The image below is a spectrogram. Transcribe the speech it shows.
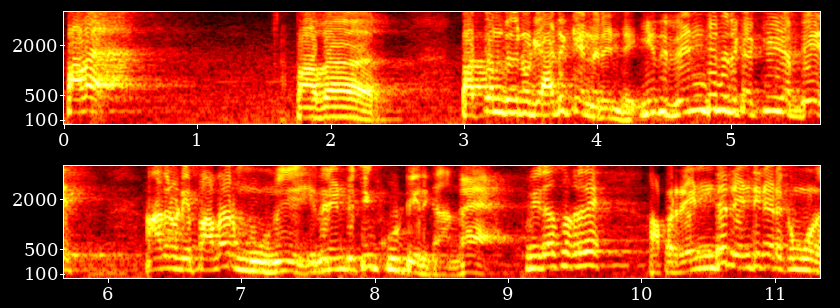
பவர். பவர். பத்தொன்பதினுடைய அடுக்கு என்ன ரெண்டு? இது ரெண்டுன்னு இருக்க? கீழே பேஸ் அதனுடைய பவர் மூணு. இது ரெண்டுத்தையும் கூட்டி இருக்காங்க புரியுதா சொல்றது? அப்ப ரெண்டு ரெண்டு அடுக்கு மூணு.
